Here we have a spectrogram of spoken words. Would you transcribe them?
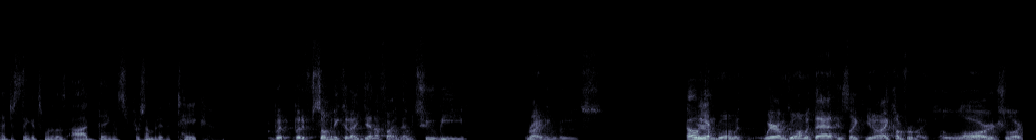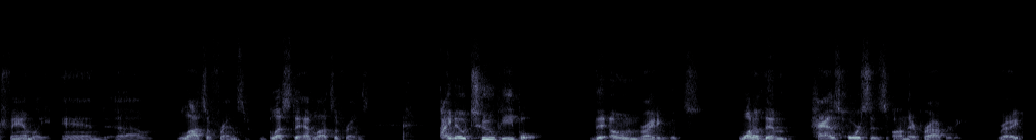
i just think it's one of those odd things for somebody to take But but if somebody could identify them to be riding boots, oh where yeah I'm going with where I'm going with that is like you know I come from a, a large large family and um, lots of friends. Blessed to have lots of friends. I know two people that own riding boots. One of them has horses on their property, right?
